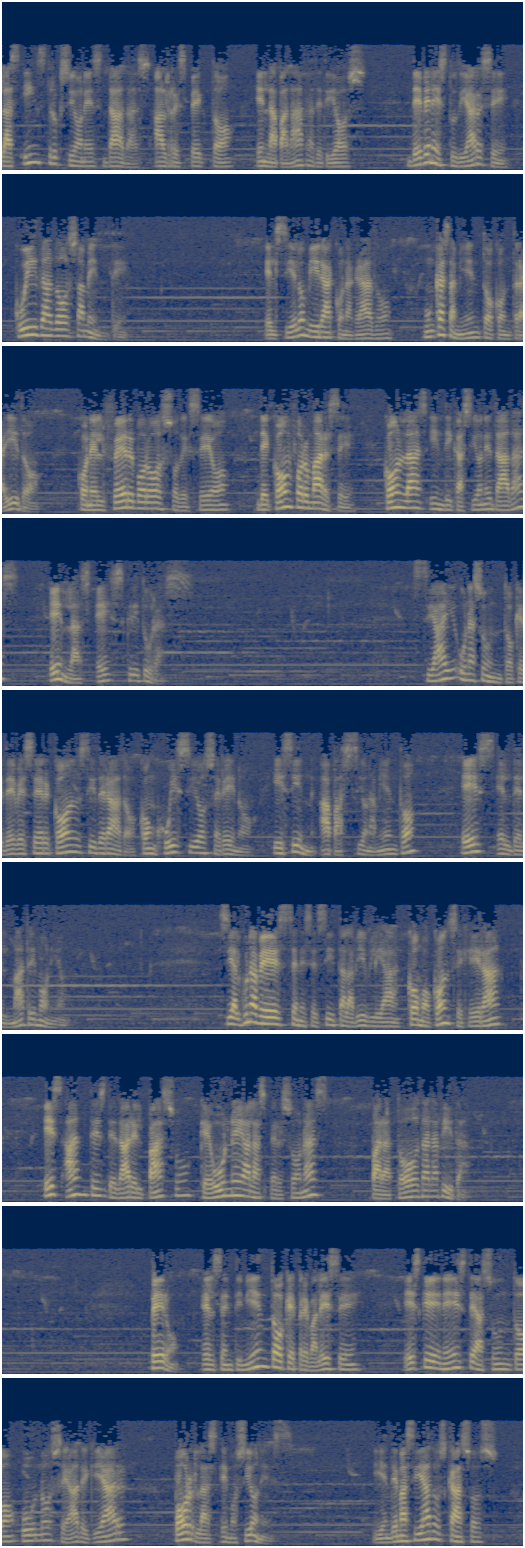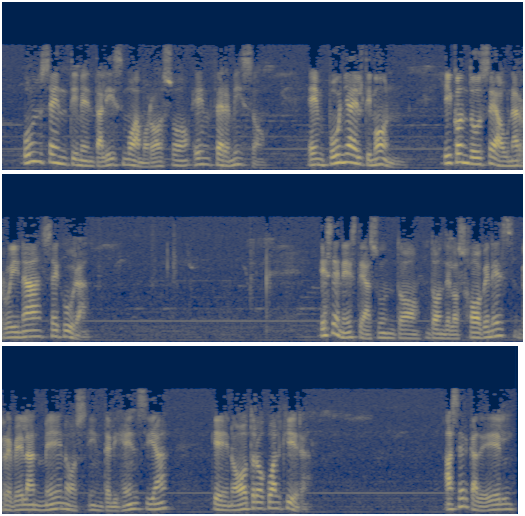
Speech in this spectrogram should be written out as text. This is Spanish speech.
Las instrucciones dadas al respecto en la palabra de Dios deben estudiarse cuidadosamente. El cielo mira con agrado un casamiento contraído con el fervoroso deseo de conformarse con las indicaciones dadas en las escrituras. Si hay un asunto que debe ser considerado con juicio sereno y sin apasionamiento, es el del matrimonio. Si alguna vez se necesita la Biblia como consejera, es antes de dar el paso que une a las personas para toda la vida. Pero el sentimiento que prevalece es que en este asunto uno se ha de guiar por las emociones y en demasiados casos un sentimentalismo amoroso enfermizo empuña el timón y conduce a una ruina segura. Es en este asunto donde los jóvenes revelan menos inteligencia que en otro cualquiera. Acerca de él,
